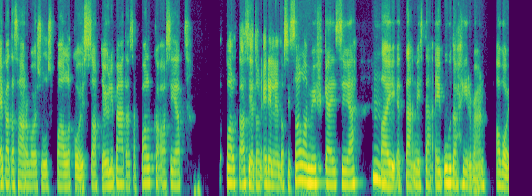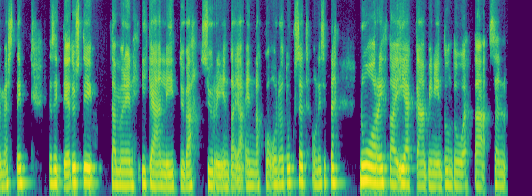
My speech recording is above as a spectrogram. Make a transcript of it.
epätasa-arvoisuus palkoissa ja ylipäätänsä palkka-asiat. Palkka-asiat on edelleen tosi salamyhkäisiä hmm. tai että niistä ei puhuta hirveän avoimesti. Ja sitten tietysti tämmöinen ikään liittyvä syrjintä ja ennakko-odotukset oli sitten nuori tai iäkkäämpi, niin tuntuu, että sen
